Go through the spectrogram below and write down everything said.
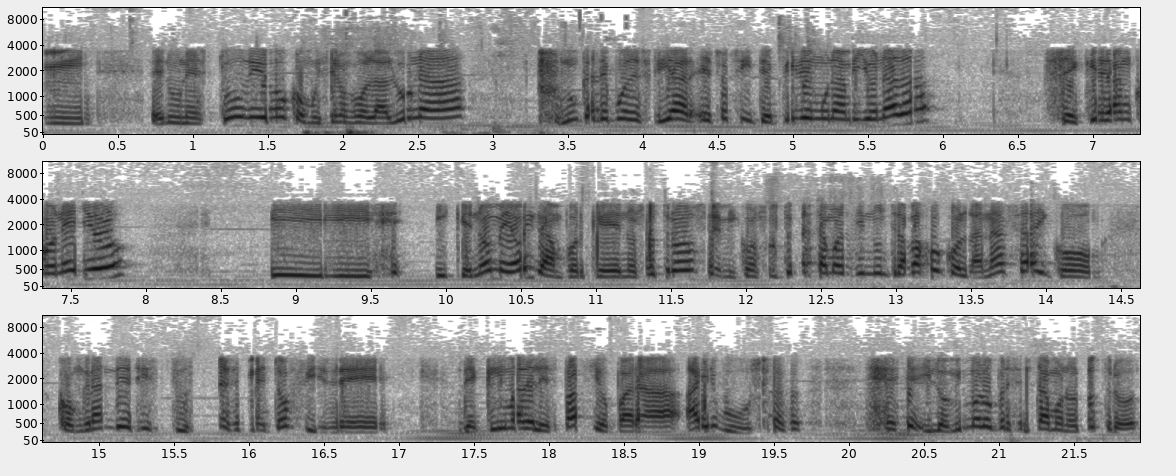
en, en un estudio, como hicieron con la Luna. Pff, nunca te puedes fiar. Eso sí, te piden una millonada, se quedan con ello y, y que no me oigan, porque nosotros en mi consultora estamos haciendo un trabajo con la NASA y con, con grandes instituciones de Metofis de, de clima del espacio para Airbus. y lo mismo lo presentamos nosotros.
